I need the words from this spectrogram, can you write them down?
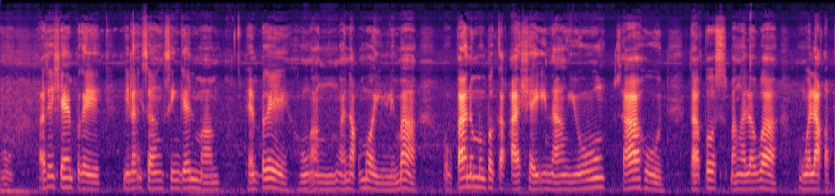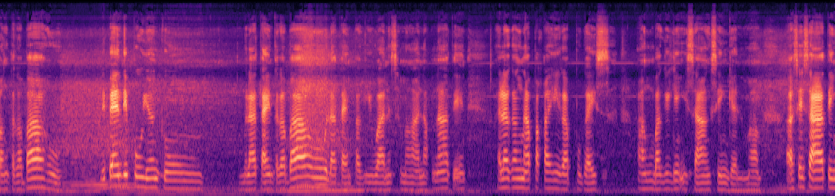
mo. Kasi syempre, bilang isang single mom, syempre, kung ang anak mo ay lima, o paano mo pagkakasyain ang yung sahod. Tapos, pangalawa, kung wala ka pang trabaho. Depende po yun kung wala tayong trabaho, wala tayong pag-iwanan sa mga anak natin. Talagang napakahirap po guys ang magiging isang single mom. Kasi sa ating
